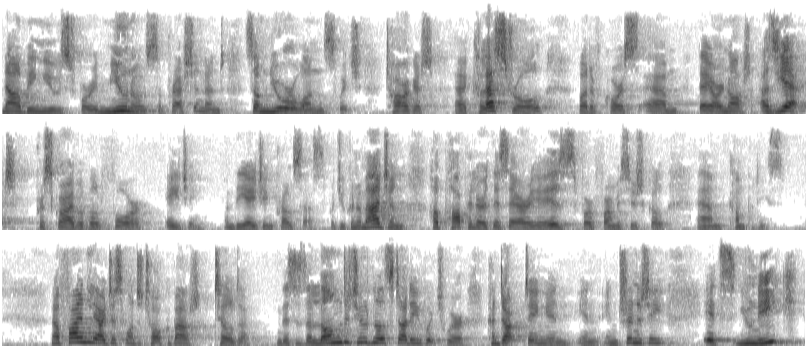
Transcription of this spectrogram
now being used for immunosuppression and some newer ones which target uh, cholesterol, but of course um, they are not as yet prescribable for aging and the aging process. But you can imagine how popular this area is for pharmaceutical um, companies. Now finally, I just want to talk about TILDA. This is a longitudinal study which we're conducting in, in, in Trinity. It's unique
